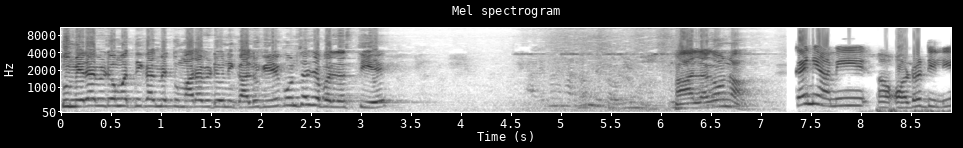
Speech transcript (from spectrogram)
तू मेरा वीडियो मत निकाल मैं तुम्हारा वीडियो निकालूंगी। ये कौन सा जबरदस्ती है? हाँ लगाओ ना। काही नाही आम्ही ऑर्डर दिली.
